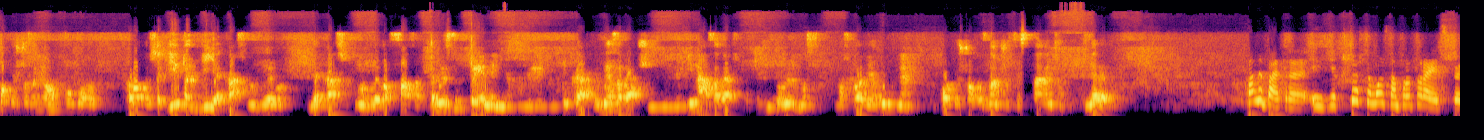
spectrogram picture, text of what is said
поки що за нього поборотися. І тоді якась можливо, якась можлива фаза призупинення бойових дій. Підкреслю, не завершення. війни. Війна завершиться тоді, коли Мос- Московія рухне, поки що означить станеться не видно. Пане Петре, якщо ще можна про Турецьке,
